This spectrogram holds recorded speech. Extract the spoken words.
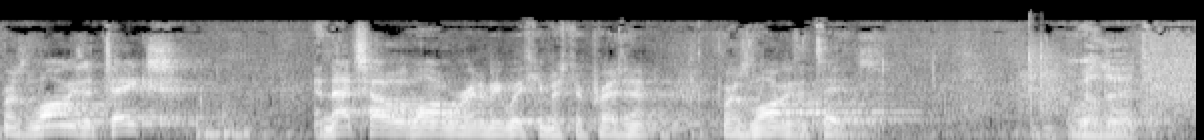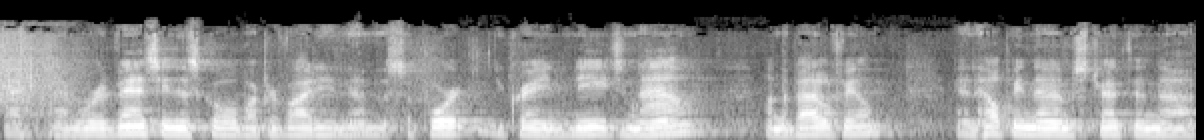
for as long as it takes, and that's how long we're going to be with you, Mr. President, for as long as it takes. We'll do it. And we're advancing this goal by providing them the support Ukraine needs now on the battlefield and helping them strengthen uh,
